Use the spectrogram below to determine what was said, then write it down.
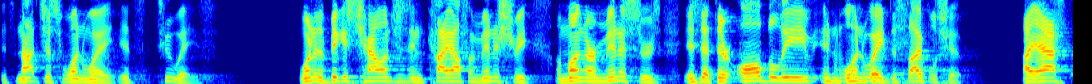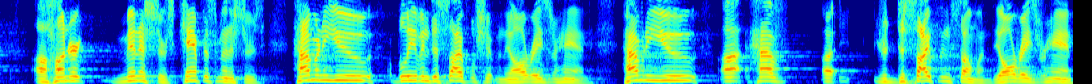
It's not just one way, it's two ways. One of the biggest challenges in Chi Alpha ministry among our ministers is that they all believe in one way discipleship. I asked 100 ministers, campus ministers, How many of you believe in discipleship? And they all raise their hand. How many of you uh, have, uh, you're discipling someone? They all raise their hand.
